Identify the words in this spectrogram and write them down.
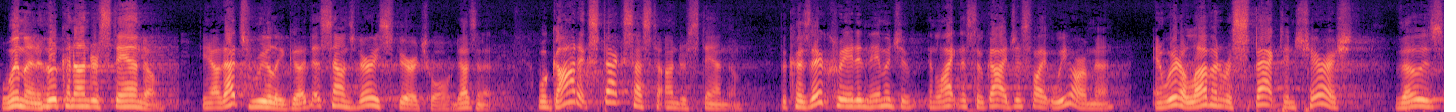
Women, who can understand them? You know, that's really good. That sounds very spiritual, doesn't it? Well, God expects us to understand them because they're created in the image of, and likeness of God just like we are men. And we're to love and respect and cherish those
